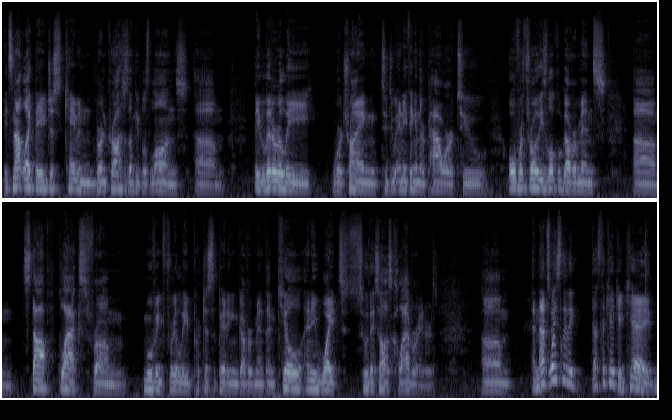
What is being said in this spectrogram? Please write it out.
it's not like they just came and burned crosses on people's lawns. Um, they literally were trying to do anything in their power to overthrow these local governments, um, stop blacks from moving freely, participating in government, and kill any whites who they saw as collaborators. Um, and that's basically the, that's the KKK.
